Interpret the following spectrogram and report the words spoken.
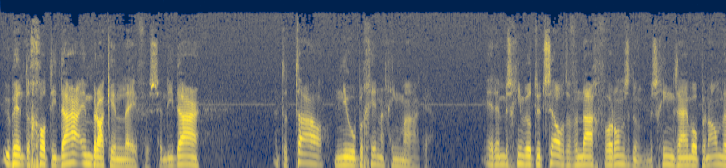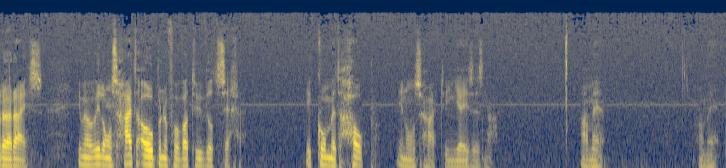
U bent de God die daar inbrak in levens. En die daar een totaal nieuw begin ging maken. Heer, en misschien wilt u hetzelfde vandaag voor ons doen. Misschien zijn we op een andere reis. Maar we willen ons hart openen voor wat u wilt zeggen. Ik kom met hoop in ons hart. In Jezus' naam. Amen. Amen.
